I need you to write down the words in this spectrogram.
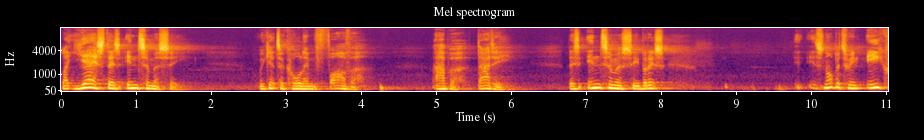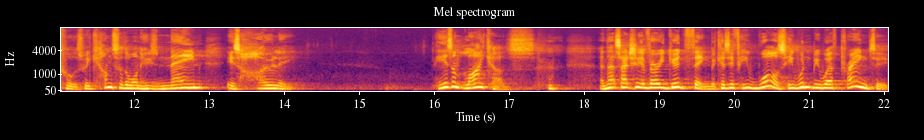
Like, yes, there's intimacy. We get to call Him Father, Abba, Daddy. There's intimacy, but it's it's not between equals. We come to the one whose name is holy. He isn't like us. And that's actually a very good thing because if he was, he wouldn't be worth praying to.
